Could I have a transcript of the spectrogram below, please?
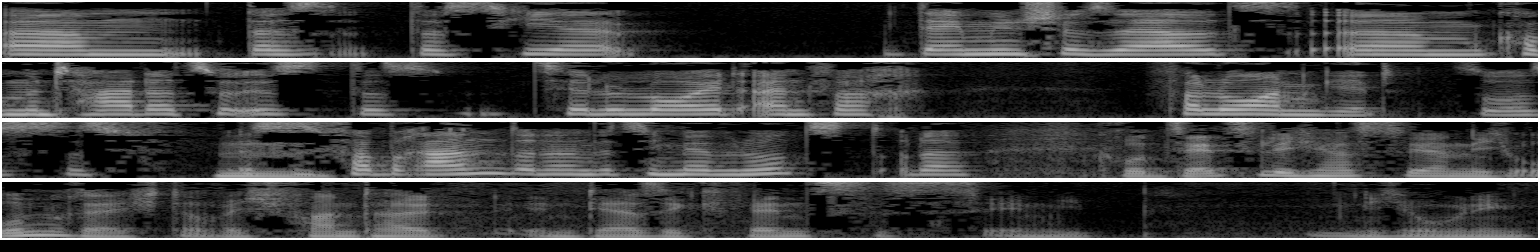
ähm, dass, dass hier Damien Chazelles ähm, Kommentar dazu ist, dass Celluloid einfach verloren geht. So, es ist, Hm. es ist verbrannt und dann wird es nicht mehr benutzt oder Grundsätzlich hast du ja nicht Unrecht, aber ich fand halt in der Sequenz ist es irgendwie nicht unbedingt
